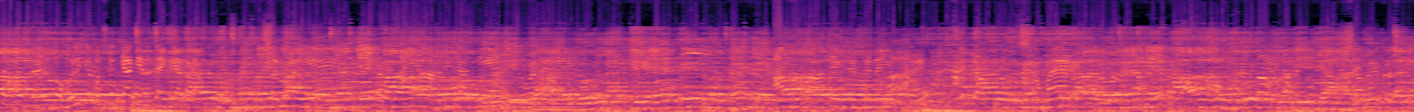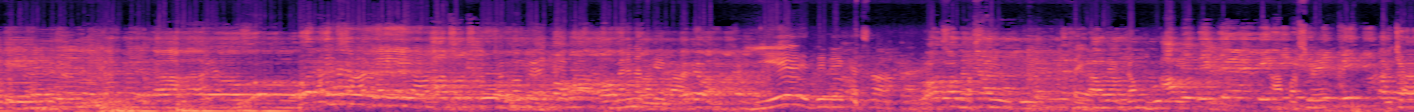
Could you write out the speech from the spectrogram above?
अभी एक ऐसा है। मस्ती होती है। गम भूल के आपस में विचार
